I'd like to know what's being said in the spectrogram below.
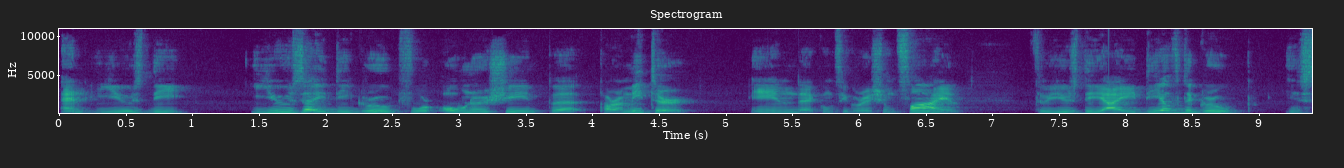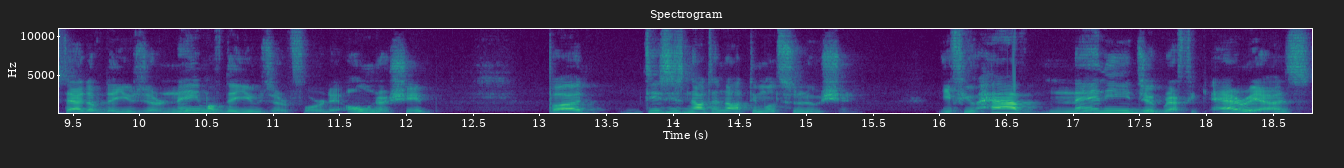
and use the use ID group for ownership uh, parameter in the configuration file to use the ID of the group instead of the username of the user for the ownership but this is not an optimal solution. If you have many geographic areas,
